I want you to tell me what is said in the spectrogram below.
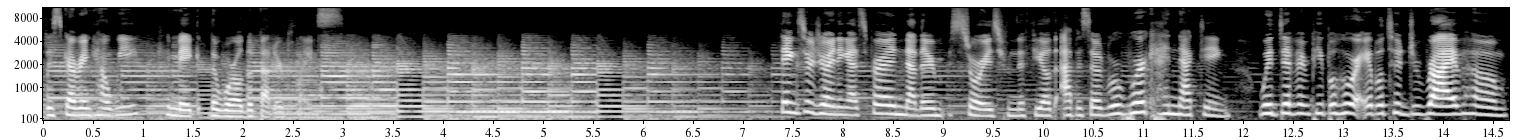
discovering how we can make the world a better place. Thanks for joining us for another Stories from the Field episode where we're connecting with different people who are able to drive home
